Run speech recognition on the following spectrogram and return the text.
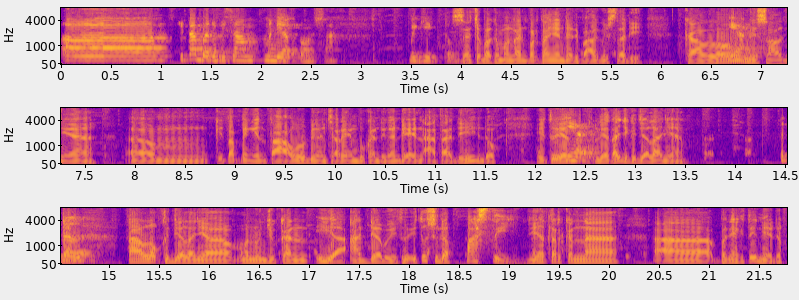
eh, kita baru bisa mendiagnosa begitu Saya coba kembangkan pertanyaan dari Pak Agus tadi. Kalau Ya. misalnya em, kita pengen tahu dengan cara yang bukan dengan DNA tadi, dok, itu ya Ya. lihat aja gejalanya. betul Kalau gejalanya menunjukkan iya ada begitu, itu sudah pasti dia terkena eh, penyakit ini ya dok.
